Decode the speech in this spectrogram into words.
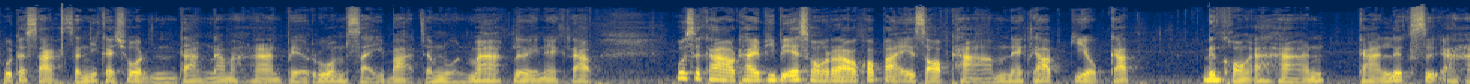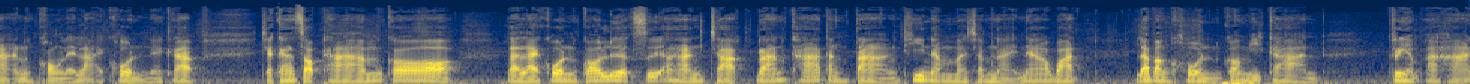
พุทธศาสนิกชนต่างนำอาหารไปร่วมใส่บาตรจำนวนมากเลยนะครับผู้สื่อข่าวไทย PBS ของเราก็ไปสอบถามนะครับ เกี่ยวกับ เรื่องของอาหารการเลือกซื้ออาหารของหลาย ๆ คนนะครับ จากการสอบถามก็หลาย ๆ คนก็เลือกซื้ออาหารจากร้านค้าต่างๆ ที่นำมาจำหน่ายหน้าวัด และบางคนก็มีการเตรียมอาหาร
